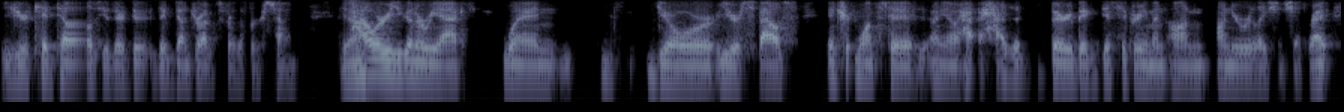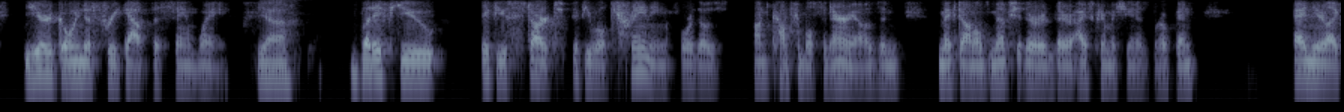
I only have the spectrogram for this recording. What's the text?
your kid tells you they're they've done drugs for the first time? Yeah. How are you gonna react when your your spouse int- wants to you know ha- has a very big disagreement on on your relationship right you're going to freak out the same way Yeah. but if you if you start if you will training for those uncomfortable scenarios and mcdonald's milkshake or their ice cream machine is broken. And you're like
